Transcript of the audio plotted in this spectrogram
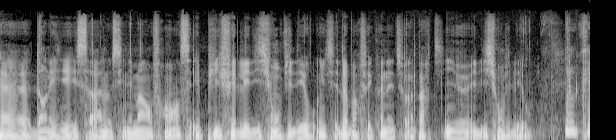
euh, dans les salles, au cinéma en France, et puis fait de l'édition vidéo. Il s'est d'abord fait connaître sur la partie euh, édition vidéo. Ok.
